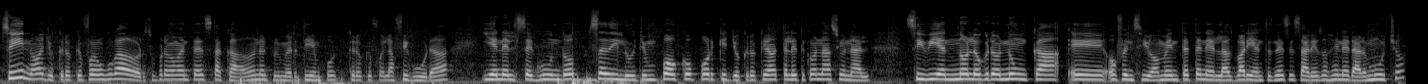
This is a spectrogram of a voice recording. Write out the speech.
Sí, no, yo creo que fue un jugador supremamente destacado en el primer tiempo, creo que fue la figura, y en el segundo se diluye un poco porque yo creo que Atlético Nacional, si bien no logró nunca eh, ofensivamente tener las variantes necesarias o generar mucho,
